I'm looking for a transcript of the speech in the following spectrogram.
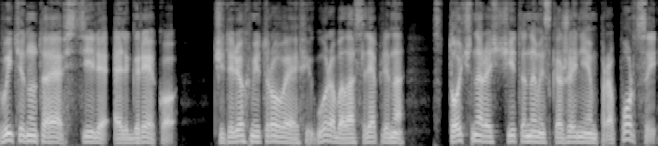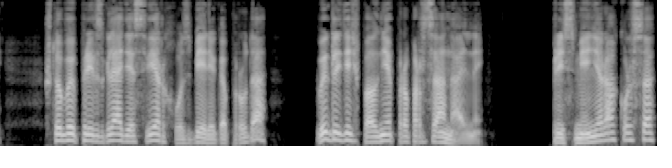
Вытянутая в стиле Эль Греко, четырехметровая фигура была слеплена с точно рассчитанным искажением пропорций, чтобы при взгляде сверху с берега пруда выглядеть вполне пропорциональной. При смене ракурса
